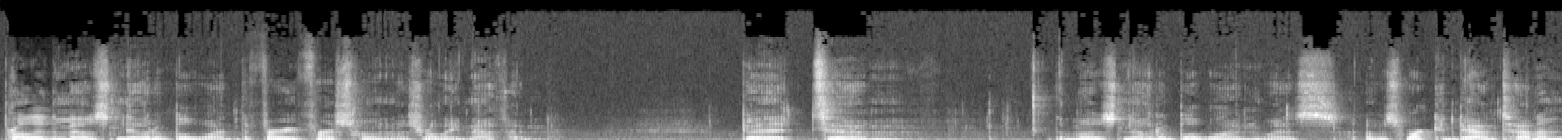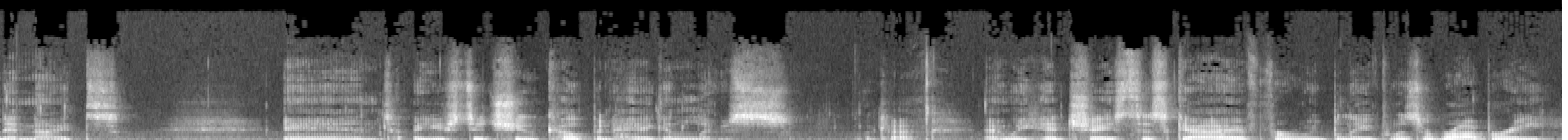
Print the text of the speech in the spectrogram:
Probably the most notable one. The very first one was really nothing, but um, the most notable one was I was working downtown on midnights, and I used to chew Copenhagen loose. Okay. and we had chased this guy for we believed was a robbery,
